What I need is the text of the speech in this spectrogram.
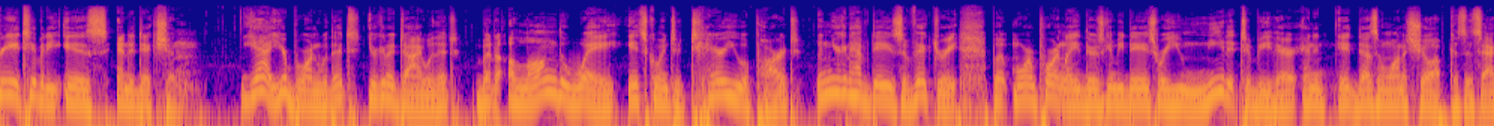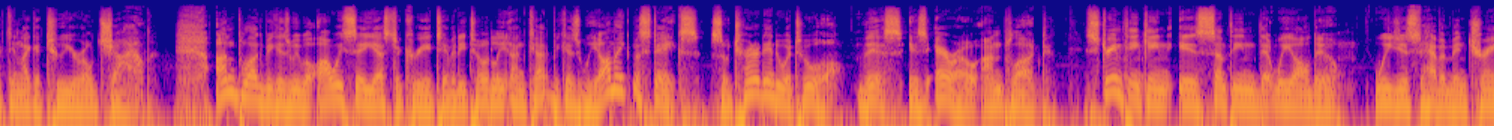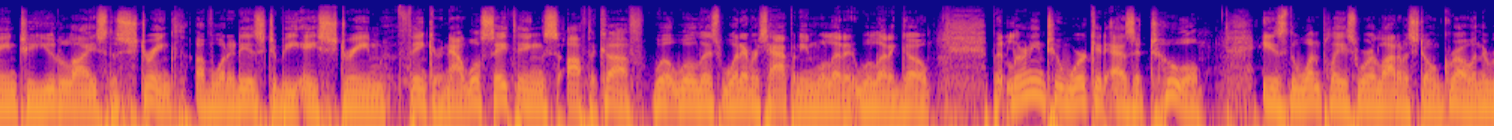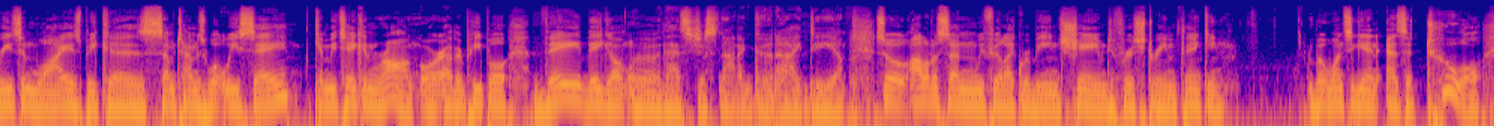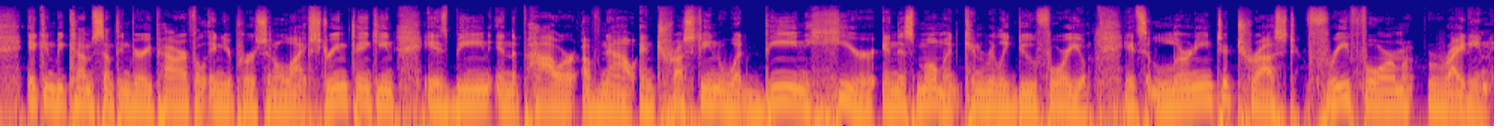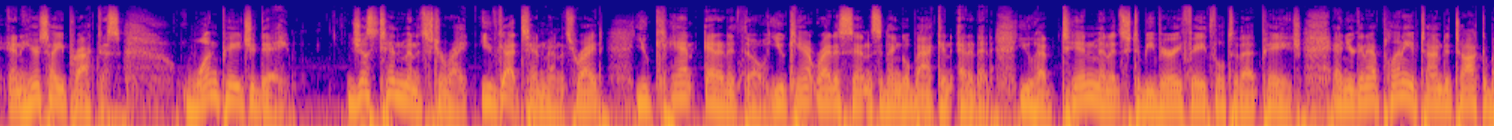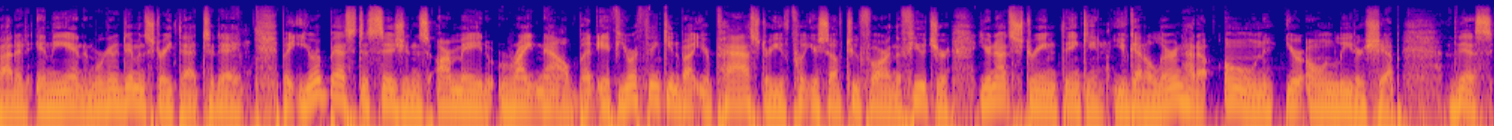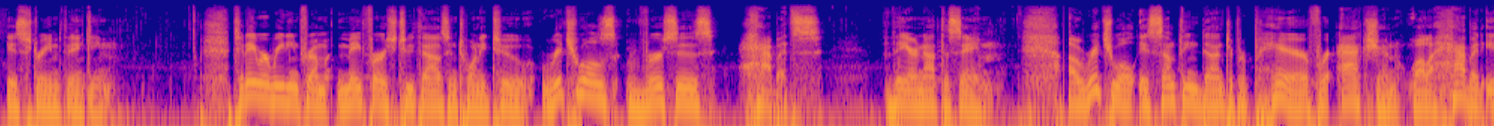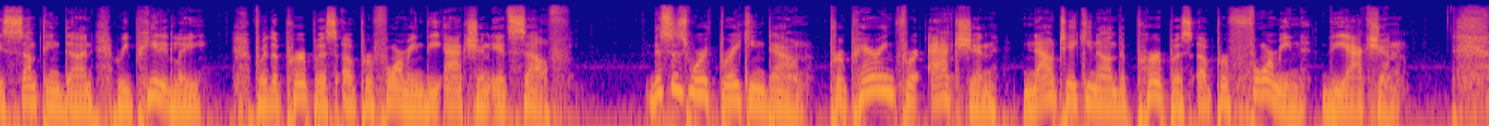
Creativity is an addiction. Yeah, you're born with it. You're going to die with it. But along the way, it's going to tear you apart and you're going to have days of victory. But more importantly, there's going to be days where you need it to be there and it doesn't want to show up because it's acting like a two year old child. Unplug because we will always say yes to creativity. Totally uncut because we all make mistakes. So turn it into a tool. This is Arroe Unplugged. Stream thinking is something that we all do we just haven't been trained to utilize the strength of what it is to be a stream thinker. Now we'll say things off the cuff. We'll we'll just whatever's happening, we'll let it we'll let it go. But learning to work it as a tool is the one place where a lot of us don't grow. And the reason why is because sometimes what we say can be taken wrong, or other people they they go, oh, that's just not a good idea. So all of a sudden we feel like we're being shamed for stream thinking. But once again, as a tool, it can become something very powerful in your personal life. Stream thinking is being in the power of now and trusting what being here in this moment can really do for you. It's learning to trust free form writing. And here's how you practice one page a day just 10 minutes to write. You've got 10 minutes, right? You can't edit it though. You can't write a sentence and then go back and edit it. You have 10 minutes to be very faithful to that page. And you're going to have plenty of time to talk about it in the end. And we're going to demonstrate that today. But your best decisions are made right now. But if you're thinking about your past or you've put yourself too far in the future, you're not stream thinking. You've got to learn how to own your own leadership. This is stream thinking. Today we're reading from May 1st, 2022 Rituals versus Habits they are not the same. A ritual is something done to prepare for action, while a habit is something done repeatedly for the purpose of performing the action itself. This is worth breaking down. Preparing for action, now taking on the purpose of performing the action.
